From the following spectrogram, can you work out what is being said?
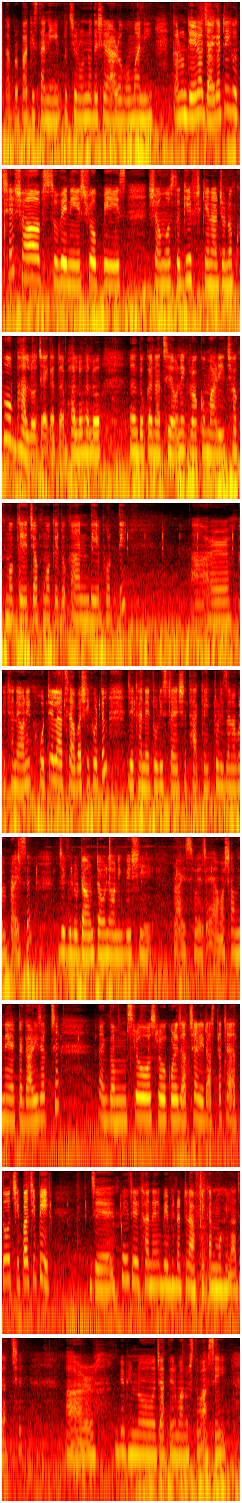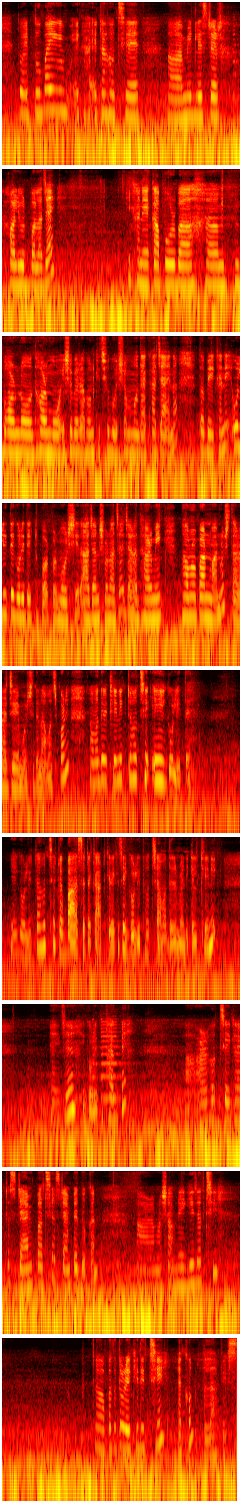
তারপর পাকিস্তানি, প্রচুর অন্য দেশের আরব, ওমানি। কারণ ডেরা জায়গাটাই হচ্ছে সব সুভেনির শোপিস সমস্ত গিফট কেনার জন্য খুব ভালো জায়গাটা। ভালো ভালো দোকান আছে, অনেক রকমারি ছকমকে, চকমকে দোকান দিয়ে ভর্তি। আর এখানে অনেক হোটেল আছে, আবাসিক হোটেল, যেখানে ট্যুরিস্টরা এসে থাকে একটু রিজনেবল প্রাইসে যেগুলো ডাউন টাউনে অনেক বেশি প্রাইস হয়ে যায়। আমার সামনে একটা গাড়ি যাচ্ছে, একদম স্লো স্লো করে যাচ্ছে আর এই রাস্তাটা এত চিপাচিপি যে এই যে এখানে বিভিন্ন আফ্রিকান মহিলা যাচ্ছে আর বিভিন্ন জাতের মানুষ তো আসেই তো এই দুবাই এটা হচ্ছে মিডল ইস্টের হলিউড বলা যায়। এখানে কাপড় বা বর্ণ, ধর্ম এসবের এমন কিছু বৈষম্য দেখা যায় না। তবে এখানে অলিতে গলিতে একটু পরপর মসজিদ, আজান শোনা যায়। যারা ধার্মিক, ধর্মপ্রাণ মানুষ, তারা যে মসজিদে নামাজ পড়ে। আমাদের ক্লিনিকটা হচ্ছে এই গলিতে। এই গলিটা হচ্ছে একটা বাস এটাকে আটকে রেখেছে। এই গলিতে হচ্ছে আমাদের মেডিকেল ক্লিনিক এই যে, এই গলিতে থাকবে। আর হচ্ছে এখানে একটা স্ট্যাম্প আছে, স্ট্যাম্পের দোকান। আর আমরা সামনে এগিয়ে যাচ্ছি। তো আপাতত রেখে দিচ্ছি। এখন আল্লাহ হাফিজ।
